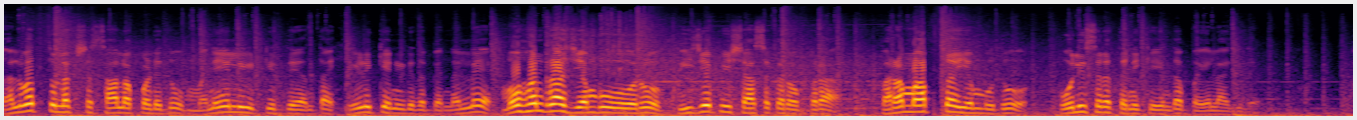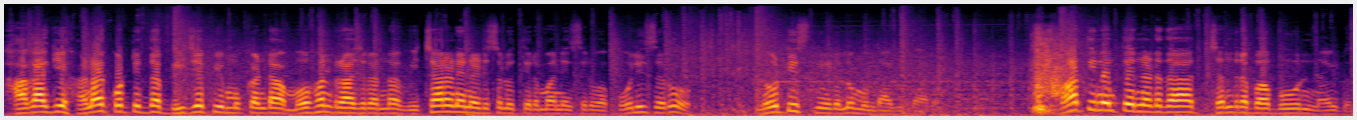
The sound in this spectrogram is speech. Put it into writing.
ನಲವತ್ತು ಲಕ್ಷ ಸಾಲ ಪಡೆದು ಮನೆಯಲ್ಲಿ ಇಟ್ಟಿದ್ದೆ ಅಂತ ಹೇಳಿಕೆ ನೀಡಿದ ಬೆನ್ನಲ್ಲೇ ಮೋಹನ್ ರಾಜ್ ಎಂಬುವವರು ಬಿಜೆಪಿ ಶಾಸಕರೊಬ್ಬರ ಪರಮಾಪ್ತ ಎಂಬುದು ಪೊಲೀಸರ ತನಿಖೆಯಿಂದ ಬಯಲಾಗಿದೆ. ಹಾಗಾಗಿ ಹಣ ಕೊಟ್ಟಿದ್ದ ಬಿಜೆಪಿ ಮುಖಂಡ ಮೋಹನ್ ರಾಜ್ರನ್ನ ವಿಚಾರಣೆ ನಡೆಸಲು ತೀರ್ಮಾನಿಸಿರುವ ಪೊಲೀಸರು ನೋಟಿಸ್ ನೀಡಲು ಮುಂದಾಗಿದ್ದಾರೆ. ಮಾತಿನಂತೆ ನಡೆದ ಚಂದ್ರಬಾಬು ನಾಯ್ಡು.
